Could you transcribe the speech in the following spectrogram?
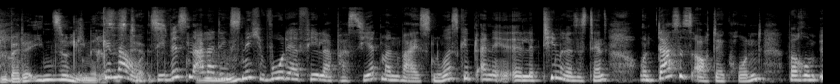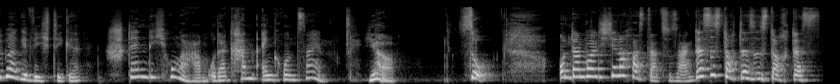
Wie bei der Insulinresistenz. Genau, sie wissen allerdings nicht, wo der Fehler passiert. Man weiß nur, es gibt eine äh, Leptinresistenz. Und das ist auch der Grund, warum Übergewichtige ständig Hunger haben oder kann ein Grund sein. Ja, So. Und dann wollte ich dir noch was dazu sagen. Das ist doch, das ist doch, das,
